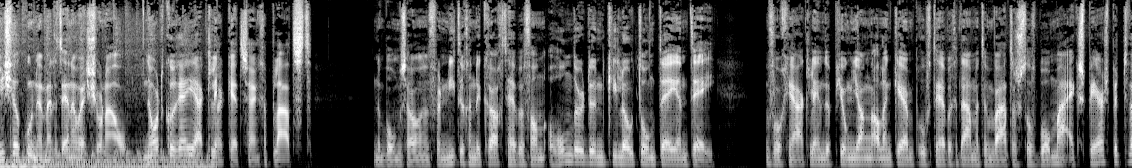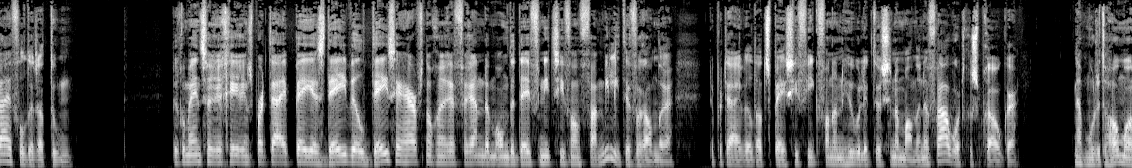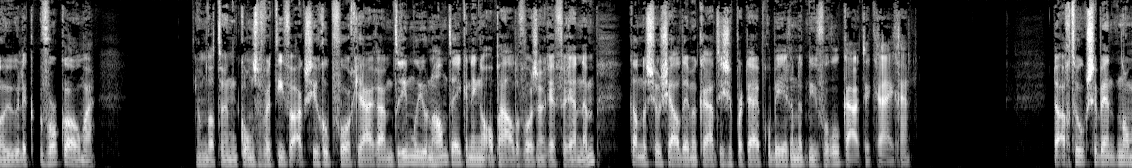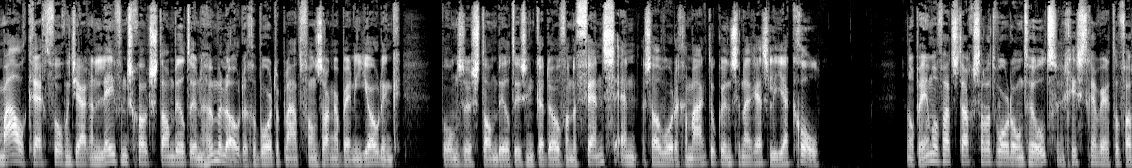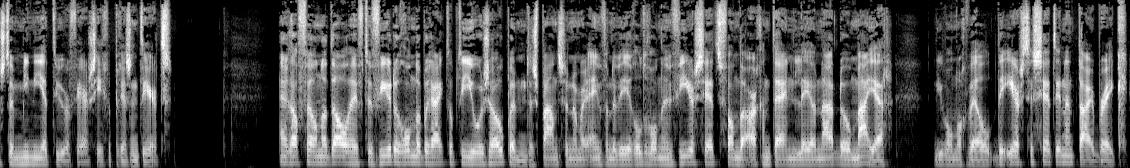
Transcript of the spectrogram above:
Michel Koenen met het NOS-journaal. Noord-Korea raket zijn geplaatst. De bom zou een vernietigende kracht hebben van honderden kiloton TNT. Vorig jaar claimde Pyongyang al een kernproef te hebben gedaan met een waterstofbom... maar experts betwijfelden dat toen. De Roemeense regeringspartij PSD wil deze herfst nog een referendum... om de definitie van familie te veranderen. De partij wil dat specifiek van een huwelijk tussen een man en een vrouw wordt gesproken. Dat moet het homohuwelijk voorkomen omdat een conservatieve actiegroep vorig jaar ruim 3 miljoen handtekeningen ophaalde voor zijn referendum, kan de Sociaal-Democratische Partij proberen het nu voor elkaar te krijgen. De Achterhoekse band Normaal krijgt volgend jaar een levensgroot standbeeld in Hummelo, de geboorteplaats van zanger Benny Jolink. Bronzen standbeeld is een cadeau van de fans en zal worden gemaakt door kunstenares Lia Krol. op Hemelvaartsdag zal het worden onthuld. Gisteren werd alvast een miniatuurversie gepresenteerd. En Rafael Nadal heeft de vierde ronde bereikt op de US Open. De Spaanse nummer 1 van de wereld won in vier sets van de Argentijn Leonardo Mayer. Die won nog wel de eerste set in een tiebreak.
